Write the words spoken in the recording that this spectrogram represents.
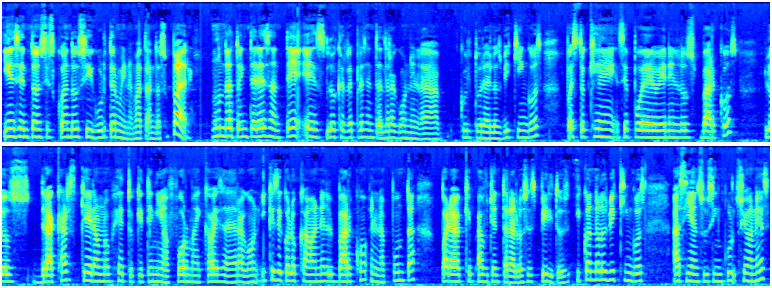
y es entonces cuando Sigurd termina matando a su padre. Un dato interesante es lo que representa el dragón en la cultura de los vikingos, puesto que se puede ver en los barcos los drakars, que era un objeto que tenía forma de cabeza de dragón y que se colocaba en el barco en la punta para que ahuyentara a los espíritus. Y cuando los vikingos hacían sus incursiones,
